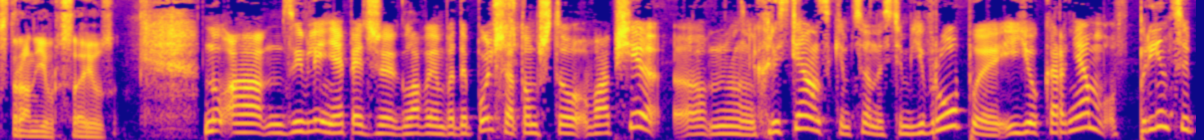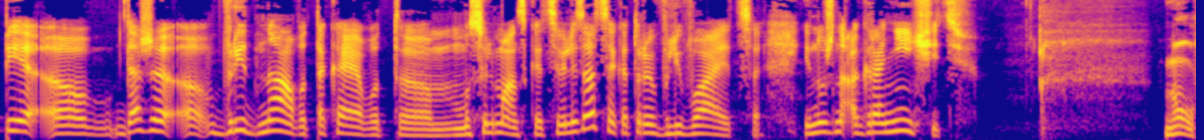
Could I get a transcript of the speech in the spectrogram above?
стран Евросоюза. Ну, а заявление, опять же, главы МВД Польши о том, что вообще э, христианским ценностям Европы, ее корням, в принципе, э, даже э, вредна вот такая вот мусульманская цивилизация, которая вливается, и нужно ограничить ну,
